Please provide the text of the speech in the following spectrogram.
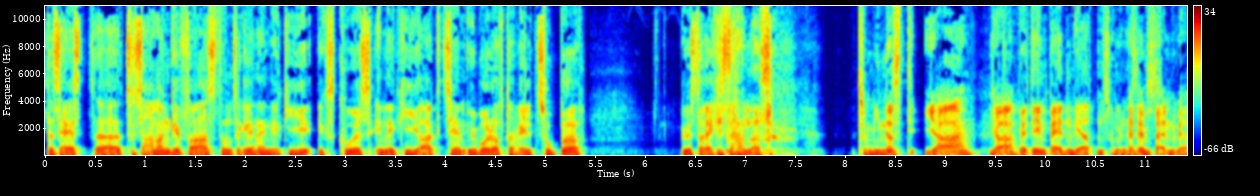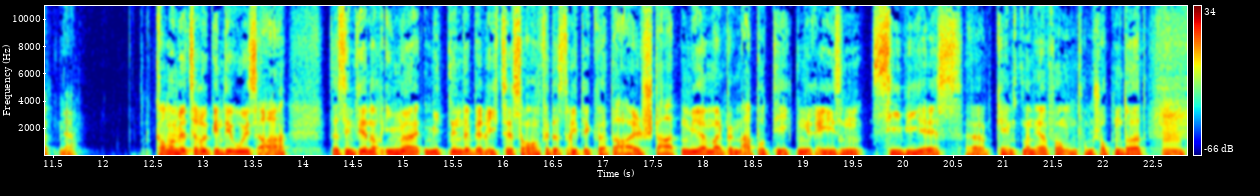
Das heißt, äh, zusammengefasst, unser kleiner Energieexkurs, Energieaktien überall auf der Welt super. Österreich ist anders. Zumindest, ja, ja. Bei den beiden Werten zumindest. Bei den beiden Werten, ja. Kommen wir zurück in die USA. Da sind wir noch immer mitten in der Berichtssaison für das dritte Quartal. Starten wir mal beim Apothekenriesen CVS. Äh, kennt man ja vom, vom Shoppen dort. Mhm.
